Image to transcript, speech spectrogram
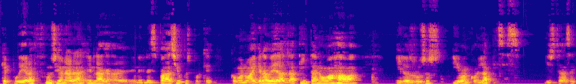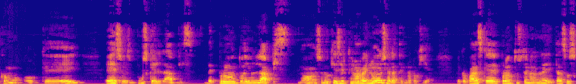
que pudiera funcionar en, la, en el espacio, pues porque como no hay gravedad, la tinta no bajaba y los rusos iban con lápices. Y usted hace como, ok, eso es, busque el lápiz. De pronto hay un lápiz, ¿no? Eso no quiere decir que uno renuncie a la tecnología. Lo que pasa es que de pronto usted no necesita esas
